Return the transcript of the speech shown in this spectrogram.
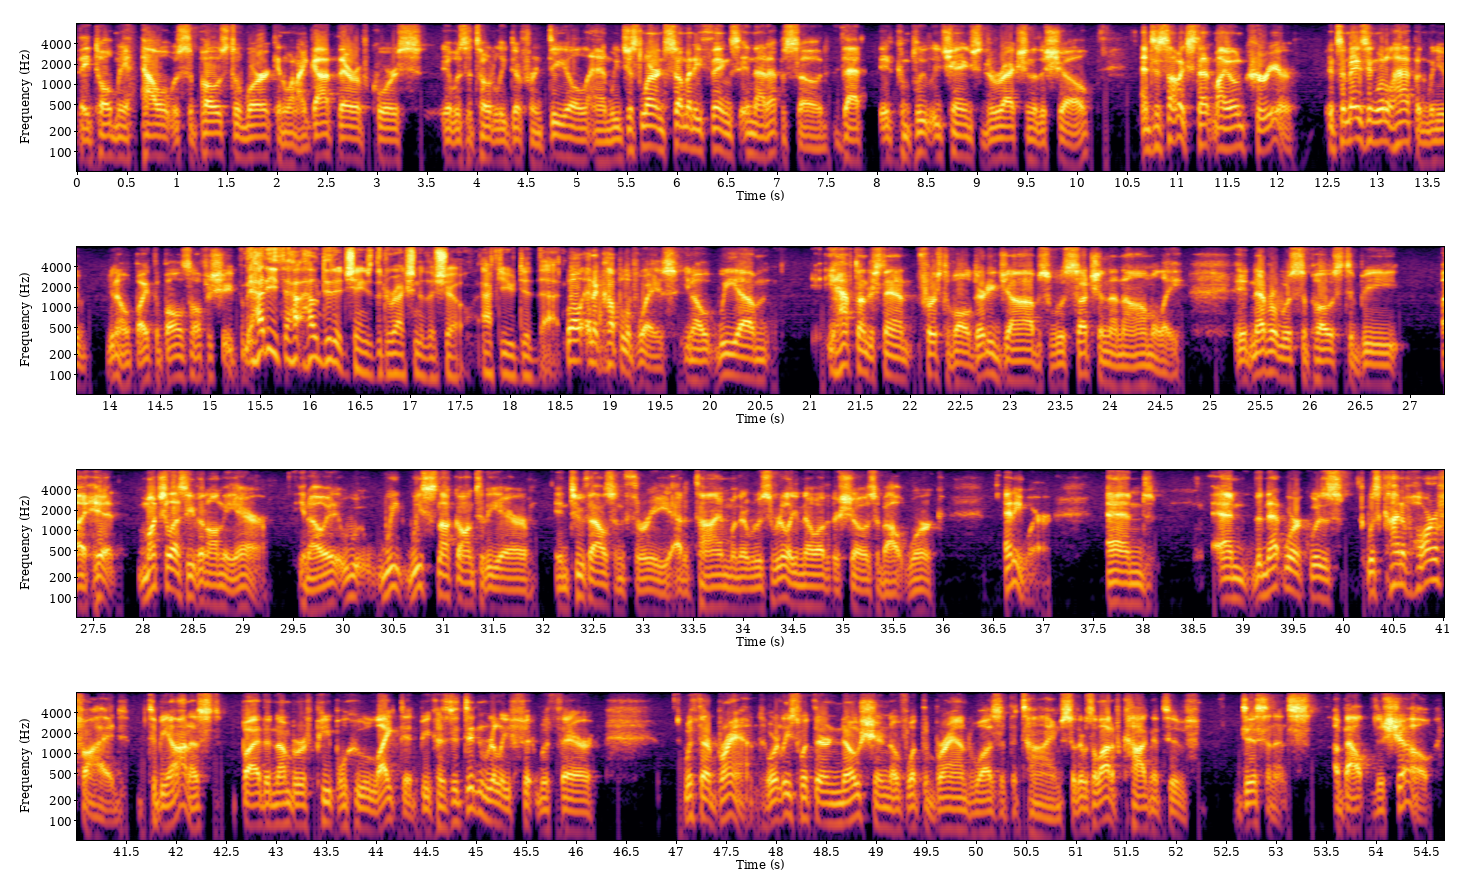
They told me how it was supposed to work. And when I got there, of course, it was a totally different deal. And we just learned so many things in that episode that it completely changed the direction of the show and to some extent my own career. It's amazing what'll happen when you, you know, bite the balls off a sheep. I mean, how do you th- how did it change the direction of the show after you did that? Well, in a couple of ways. You know, we um, you have to understand, first of all, Dirty Jobs was such an anomaly. It never was supposed to be a hit, much less even on the air. You know, it, we we snuck onto the air in 2003 at a time when there was really no other shows about work anywhere, and and the network was was kind of horrified, to be honest, by the number of people who liked it because it didn't really fit with their with their brand, or at least with their notion of what the brand was at the time. So there was a lot of cognitive dissonance about the show.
